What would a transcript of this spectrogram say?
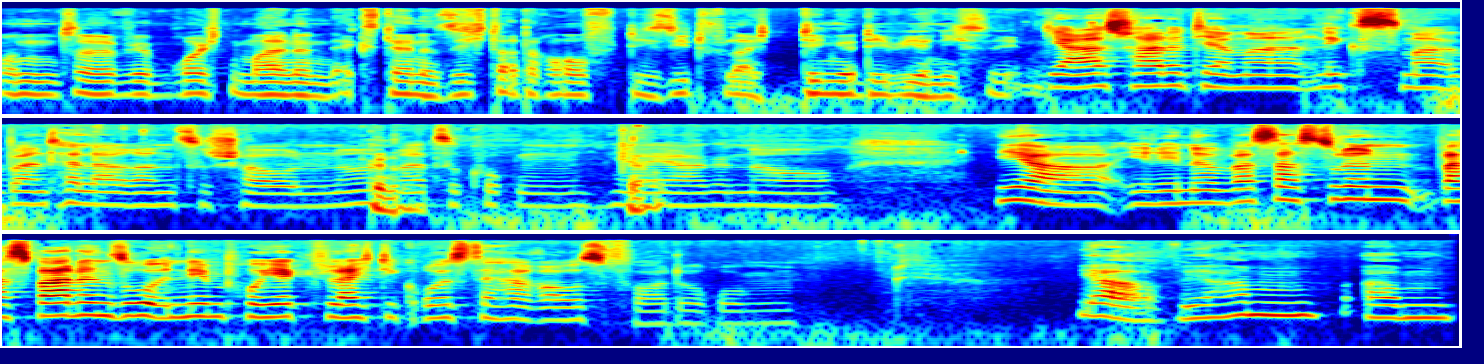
und äh, wir bräuchten mal eine externe Sicht darauf, die sieht vielleicht Dinge, die wir nicht sehen. Ja, es schadet ja immer nichts, mal über den Tellerrand zu schauen, ne? Genau. Mal zu gucken. Ja, Genau. ja, genau. Ja, Irene, was sagst du denn, was war denn so in dem Projekt vielleicht die größte Herausforderung? Ja, wir haben ähm,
